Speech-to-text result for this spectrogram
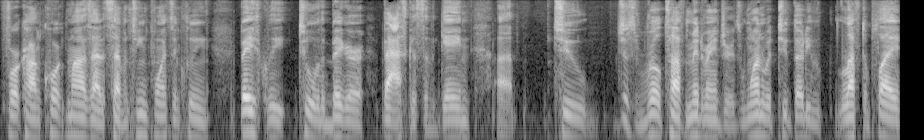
Furkan Korkmaz had 17 points, including basically two of the bigger baskets of the game. Uh, two just real tough mid-rangers. One with 2:30 left to play,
